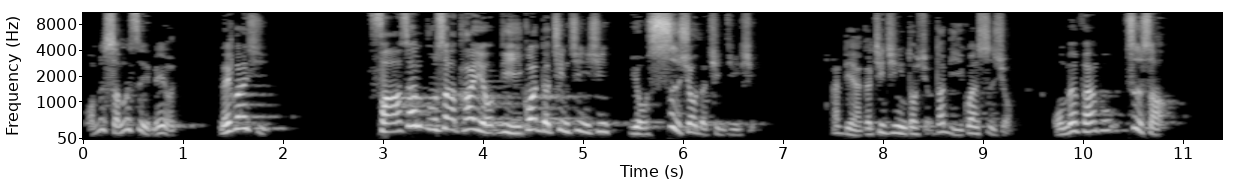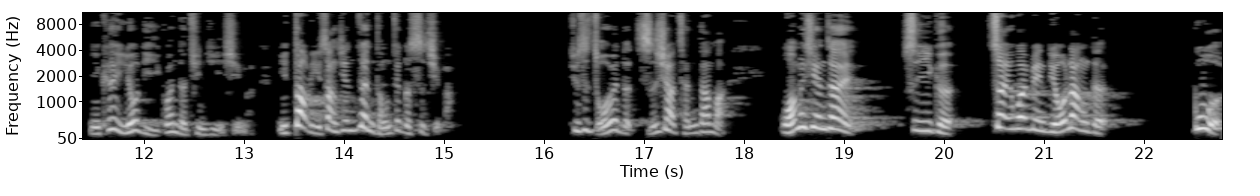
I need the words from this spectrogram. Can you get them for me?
我们什么事也没有，没关系。法身菩萨他有理观的清净心，有世修的清净心，他两个清净心都修，他理观世修。我们凡夫至少你可以有理观的清净心嘛？你道理上先认同这个事情嘛？就是所谓的直下承担嘛。我们现在是一个在外面流浪的孤儿，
